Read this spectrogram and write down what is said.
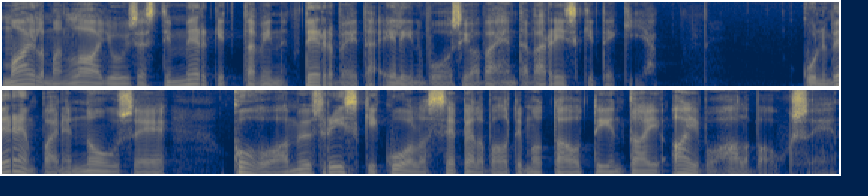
maailmanlaajuisesti merkittävin terveitä elinvuosia vähentävä riskitekijä. Kun verenpaine nousee, kohoaa myös riski kuolla sepelvaltimotautiin tai aivohalvaukseen.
